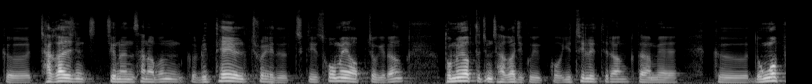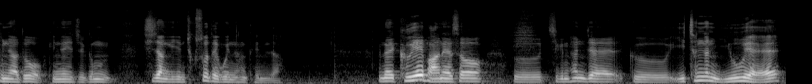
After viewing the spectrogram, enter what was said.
그 작아지는 산업은 그 리테일 트레이드, 특히 소매업 쪽이랑 도매업도 좀 작아지고 있고 유틸리티랑 그다음에 그 농업 분야도 굉장히 지금 시장이 좀 축소되고 있는 상태입니다. 근데 그에 반해서 그 지금 현재 그 2000년 이후에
